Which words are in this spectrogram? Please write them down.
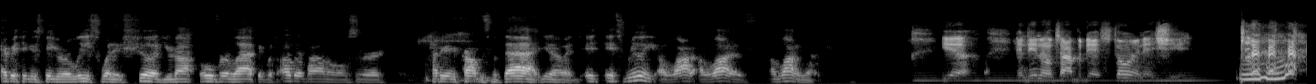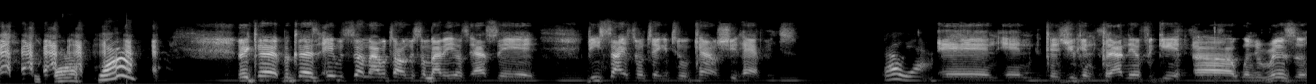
everything is being released when it should. You're not overlapping with other models or having any problems with that. You know, it, it, it's really a lot, a lot of a lot of work. Yeah, and then on top of that, storing that shit. Mhm. Yeah. yeah. because because it was something I was talking to somebody else. I said these sites don't take into account shit happens. Oh yeah. And and because you can, cause I never forget uh, when the RZA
